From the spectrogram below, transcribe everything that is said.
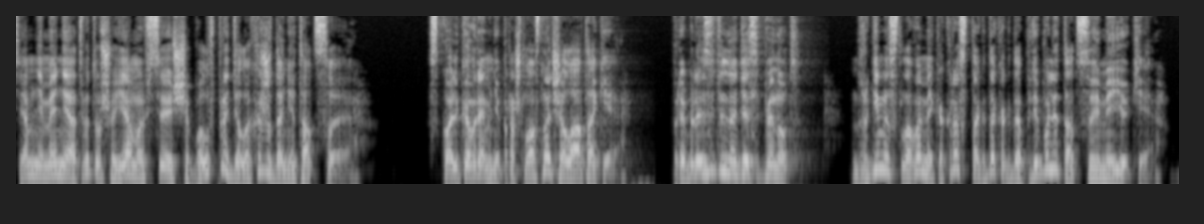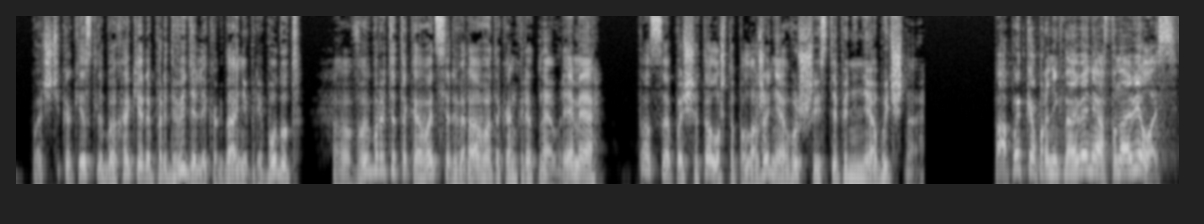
Тем не менее, ответ у Шиямы всё ещё был в пределах ожиданий Тации. «Сколько времени прошло с начала атаки?» «Приблизительно 10 минут». Другими словами, как раз тогда, когда прибыли Тацию и Миюки. Почти как если бы хакеры предвидели, когда они прибудут, выбрать атаковать сервера в это конкретное время, Тация посчитала, что положение в высшей степени необычно. «Попытка проникновения остановилась!»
